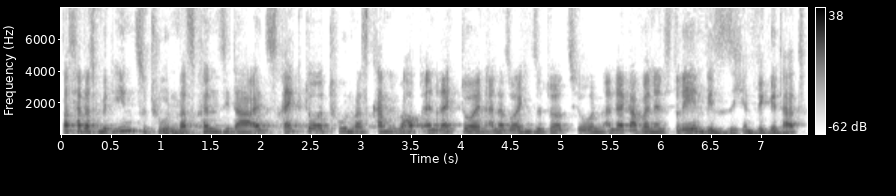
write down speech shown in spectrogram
Was hat das mit Ihnen zu tun? Was können Sie da als Rektor tun? Was kann überhaupt ein Rektor in einer solchen Situation an der Governance drehen, wie sie sich entwickelt hat?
